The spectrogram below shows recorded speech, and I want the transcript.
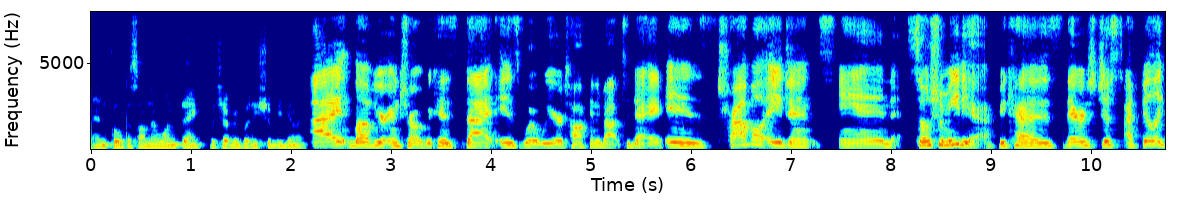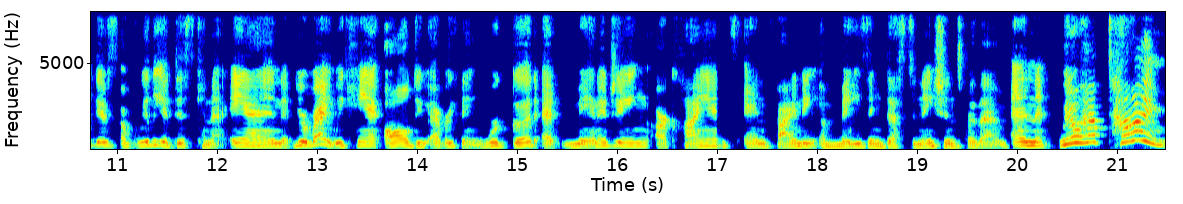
and focus on their one thing, which everybody should be doing. I love your intro because that is what we are talking about today is travel agents and social media because there's just I feel like there's a really a disconnect. And you're right, we can't all do everything. We're good at managing our clients and finding amazing destinations for them. And we don't have time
